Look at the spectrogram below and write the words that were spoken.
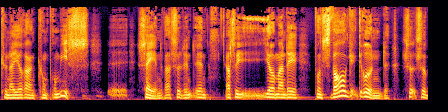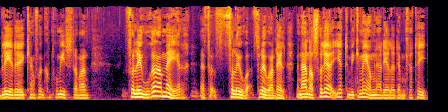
kunna göra en kompromiss eh, sen. Va? Så den, den, alltså gör man det på en svag grund så, så blir det kanske en kompromiss där man förlorar mer, eh, förlorar, förlorar en del. Men annars håller jag jättemycket med om när det gäller demokrati.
